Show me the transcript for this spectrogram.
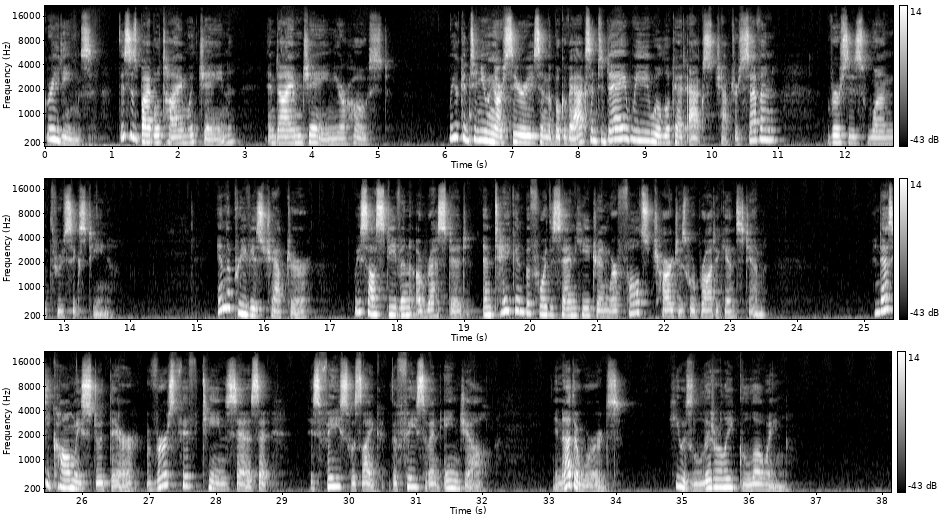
Greetings. This is Bible Time with Jane, and I am Jane, your host. We are continuing our series in the book of Acts, and today we will look at Acts chapter 7, verses 1 through 16. In the previous chapter, we saw Stephen arrested and taken before the Sanhedrin where false charges were brought against him. And as he calmly stood there, verse 15 says that his face was like the face of an angel. In other words, he was literally glowing.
